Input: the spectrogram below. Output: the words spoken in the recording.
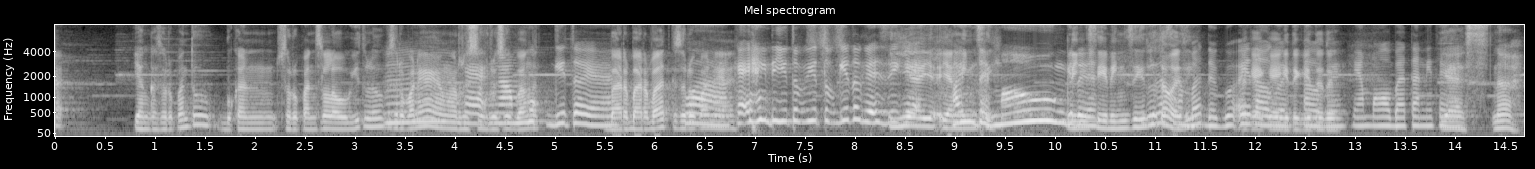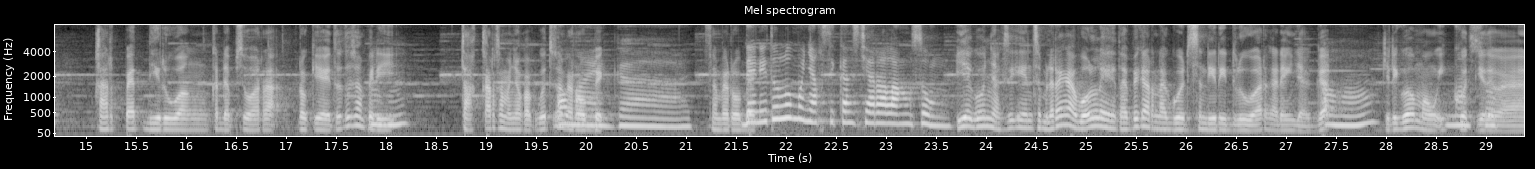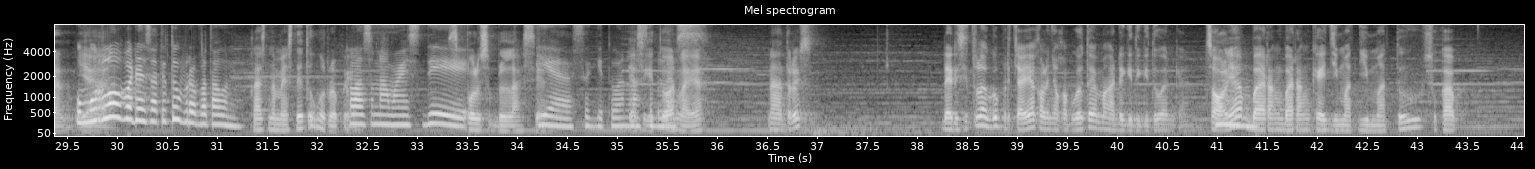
yang kesurupan tuh bukan kesurupan slow gitu loh, kesurupannya yang Hmm, kayak rusuh-rusuh banget. gitu ya Barbar banget kesurupannya. Wah, kayak yang di YouTube YouTube gitu gak sih? Iya, iya, yang ningsih. maung gitu Ningsih, ya. ningsih itu tau gak sih? dah gue. Eh, Kayak- kayak gue, gitu-gitu tahu tuh. Yang pengobatan itu ya. Yes, nah karpet di ruang kedap suara Rukiah itu tuh sampai di Mhm. Dicakar sama nyokap gue tuh sampai oh robek my god. sampai robek Dan itu lu menyaksikan secara langsung. Iya gue nyaksiin sebenarnya nggak boleh tapi karena gue sendiri di luar nggak ada yang jaga Uh-huh. jadi gue mau ikut gitu kan Umur Ya, lu pada saat itu berapa tahun? kelas 6 SD tuh umur berapa ya? Kelas 6 SD. 10 11 ya Iya, segituan ya lah segituan 11. lah ya nah terus dari situlah gue percaya kalau nyokap gue tuh emang ada gitu-gituan kan soalnya Hmm. barang-barang kayak jimat-jimat tuh suka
